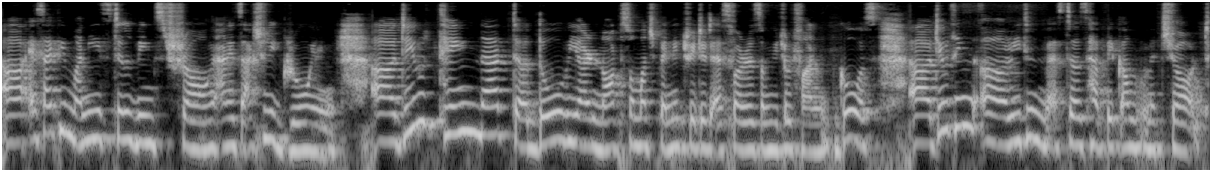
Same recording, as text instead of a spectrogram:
uh, SIP money is still being strong and it's actually growing. Uh, do you think that uh, though we are not so much penetrated as far as a mutual fund goes, uh, do you think uh, retail investors have become matured?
